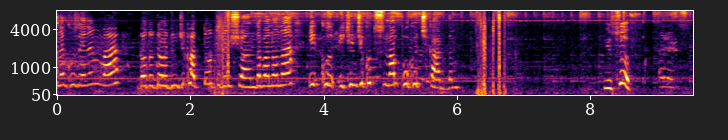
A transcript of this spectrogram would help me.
Benim kuzenim var. Dodo dördüncü katta oturuyor şu anda. Ben ona ilk ikinci kutusundan poku çıkardım. Yusuf. Evet.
